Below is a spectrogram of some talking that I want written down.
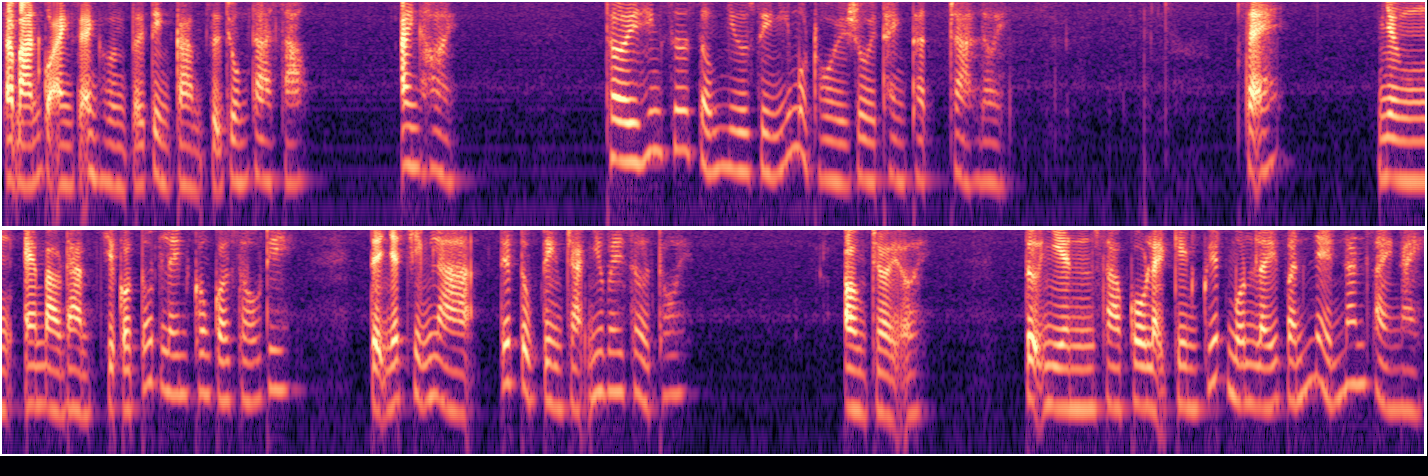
đáp án của anh sẽ ảnh hưởng tới tình cảm giữa chúng ta sao? Anh hỏi. Thời hình sư giống như suy nghĩ một hồi rồi thành thật trả lời. Sẽ. Nhưng em bảo đảm chỉ có tốt lên không có xấu đi. Tệ nhất chính là tiếp tục tình trạng như bây giờ thôi. Ông trời ơi! Tự nhiên sao cô lại kiên quyết muốn lấy vấn đề nan dài này?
